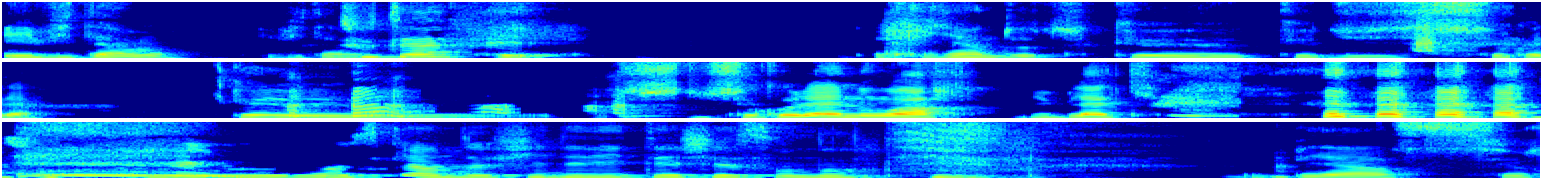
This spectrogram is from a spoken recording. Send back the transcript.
évidemment, évidemment. Tout à fait. Rien d'autre que, que du chocolat que chocolat noir, du black. une grosse carte de fidélité chez son dentiste. Bien sûr.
